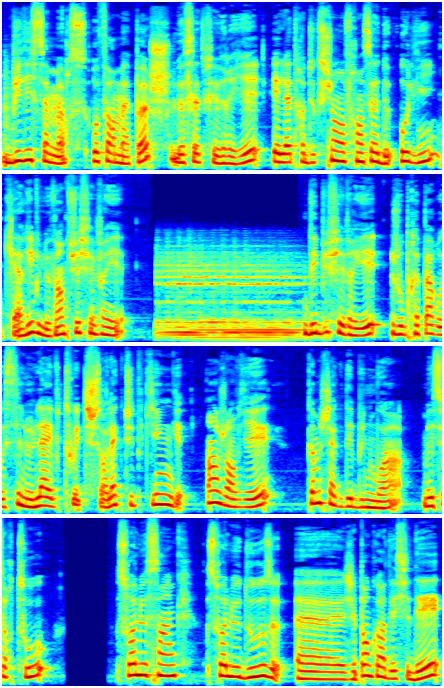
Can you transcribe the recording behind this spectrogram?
Billy Summers au format poche, le 7 février, et la traduction en français de Holly, qui arrive le 28 février. Début février, je vous prépare aussi le live Twitch sur l'actu de King en janvier, comme chaque début de mois, mais surtout, soit le 5, soit le 12, euh, j'ai pas encore décidé.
